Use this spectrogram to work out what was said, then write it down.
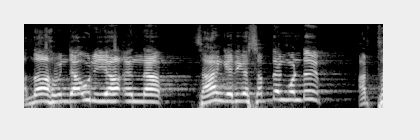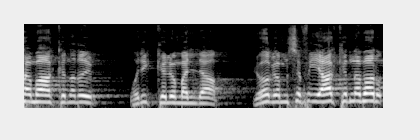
അള്ളാഹുവിന്റെ ഔലിയ എന്ന സാങ്കേതിക ശബ്ദം കൊണ്ട് അർത്ഥമാക്കുന്നത് ഒരിക്കലുമല്ല. രോഗം ഷഫിയാക്കുന്നവർ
